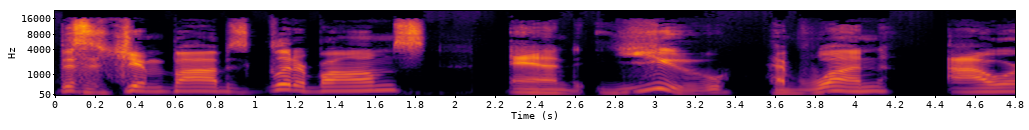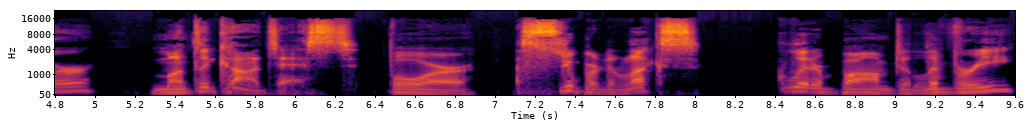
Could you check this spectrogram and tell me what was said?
This is Jim Bob's Glitter Bombs, and you have won our monthly contest for a super deluxe glitter bomb delivery,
